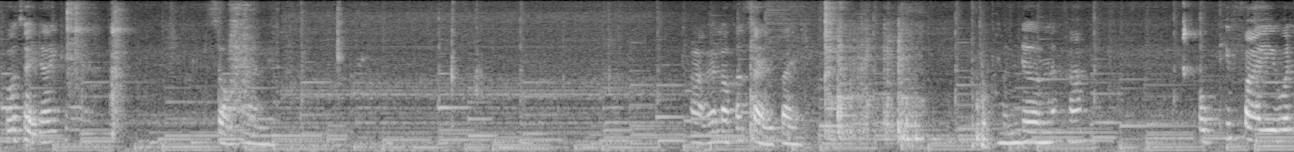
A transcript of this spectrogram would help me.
เพราะใส่ได้แค่สองอัน เราก็ใส่ไป เหมือนเดิมนะคะ อบที่ไฟวัน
